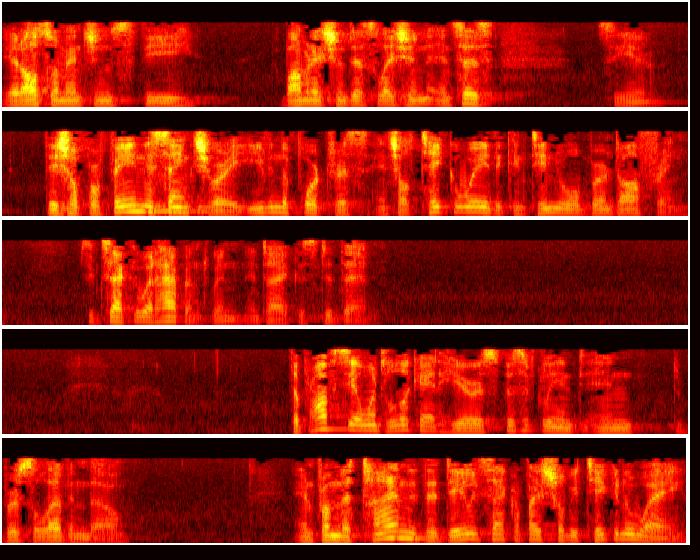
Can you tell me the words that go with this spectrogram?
it also mentions the abomination of desolation and says, see here, they shall profane the sanctuary, even the fortress, and shall take away the continual burnt offering. It's exactly what happened when Antiochus did that. The prophecy I want to look at here is specifically in, in verse 11, though. And from the time that the daily sacrifice shall be taken away,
